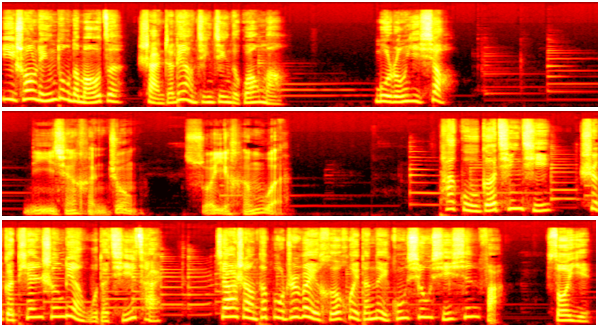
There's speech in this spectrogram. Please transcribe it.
一双灵动的眸子闪着亮晶晶的光芒。慕容逸笑：“你以前很重，所以很稳。”他骨骼清奇，是个天生练武的奇才，加上他不知为何会的内功修习心法，所以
